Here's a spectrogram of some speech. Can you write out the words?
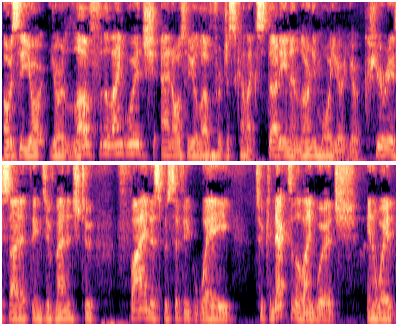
obviously your your love for the language and also your love for just kind of like studying and learning more your your curious side of things. You've managed to find a specific way to connect to the language in a way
